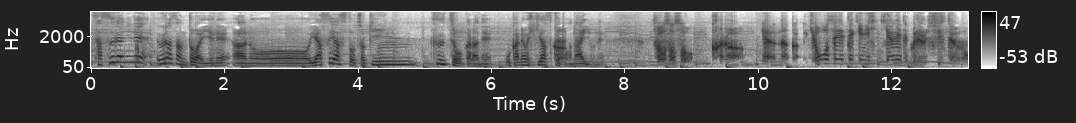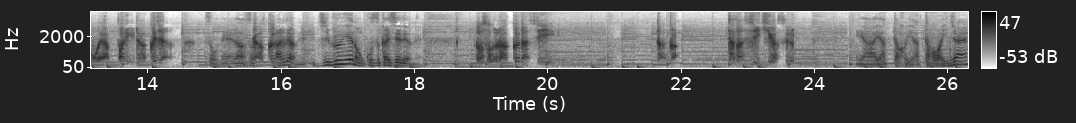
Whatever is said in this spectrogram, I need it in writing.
さすがにね浦さんとはいえねあのー、やすやすと貯金通帳からねお金を引き出すことがないよねそうそうそう。から、いや、なんか、強制的に引き上げてくれるシステムの方がやっぱり楽じゃん。そうね。だからそう。楽あれだよね。自分へのお小遣い制だよね。そうそう、楽だし、なんか、正しい気がする。いやーやった方やった方がいいんじゃない？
